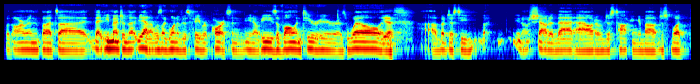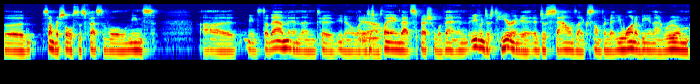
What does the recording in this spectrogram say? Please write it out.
with Armand. But uh, that he mentioned that yeah, that was like one of his favorite parts, and you know, he's a volunteer here as well. And, Yes. uh, but just he, you know, shouted that out, or just talking about just what the summer solstice festival means uh, means to them, and then to you know, like Yeah. just playing that special event, and even just hearing it, it just sounds like something that you want to be in that room.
